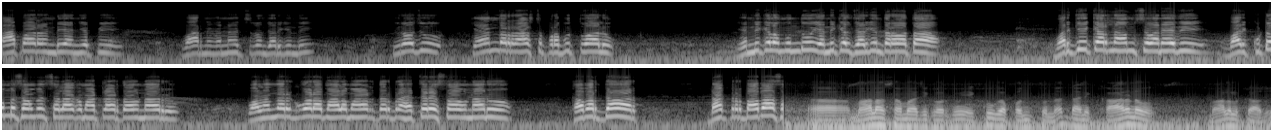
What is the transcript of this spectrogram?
కాపాడండి అని చెప్పి వారిని విన్నవించడం జరిగింది. ఈరోజు కేంద్ర రాష్ట్ర ప్రభుత్వాలు ఎన్నికల ముందు ఎన్నికలు జరిగిన తర్వాత వర్గీకరణ అంశం అనేది వారి కుటుంబ సమస్యలాగా మాట్లాడుతూ ఉన్నారు. వాళ్ళందరికీ కూడా మాల మాట తరపున హెచ్చరిస్తూ ఉన్నాను. ఖబర్దార్ డాక్టర్ బాబా మాలా సామాజిక వర్గం ఎక్కువగా పొందుతున్న దానికి కారణం మాలలు కాదు.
